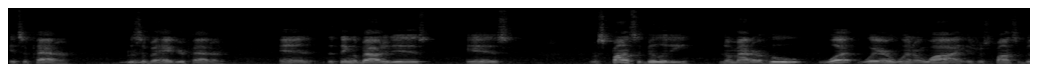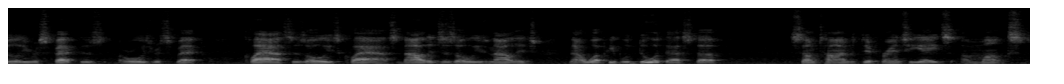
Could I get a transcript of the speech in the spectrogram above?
it's a pattern. It's a behavior pattern. And the thing about it is, is responsibility. No matter who, what, where, when, or why, is responsibility. Respect is always respect. Class is always class. Knowledge is always knowledge. Now, what people do with that stuff sometimes differentiates amongst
